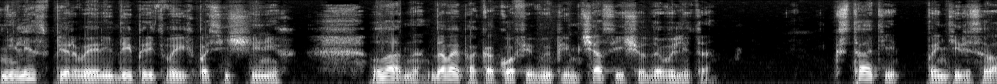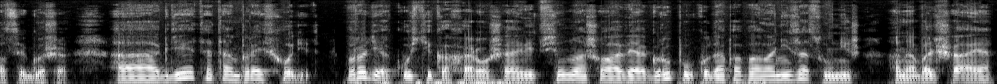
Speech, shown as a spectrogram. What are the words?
Не лез в первые ряды при твоих посещениях. Ладно, давай пока кофе выпьем, час еще до вылета». «Кстати», — поинтересовался Гоша, «а где это там происходит? Вроде акустика хорошая, ведь всю нашу авиагруппу куда попало не засунешь, она большая».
